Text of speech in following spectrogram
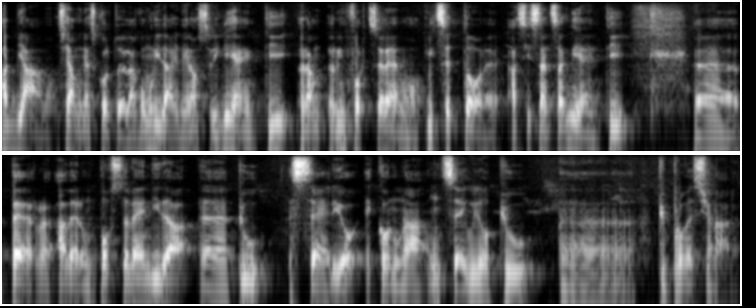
Abbiamo, siamo in ascolto della comunità e dei nostri clienti, rinforzeremo il settore assistenza clienti eh, per avere un post vendita eh, più serio e con una, un seguito più, eh, più professionale.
